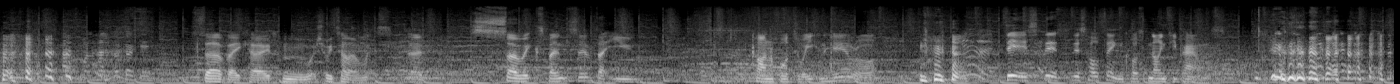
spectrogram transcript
That's one hand of a cookie. survey code. Hmm, what should we tell them? It's uh, so expensive that you can't afford to eat in here, or this this this whole thing costs ninety pounds.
